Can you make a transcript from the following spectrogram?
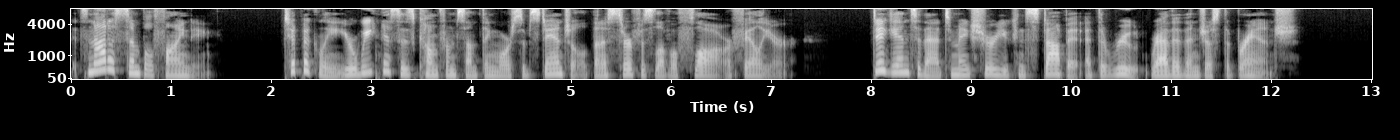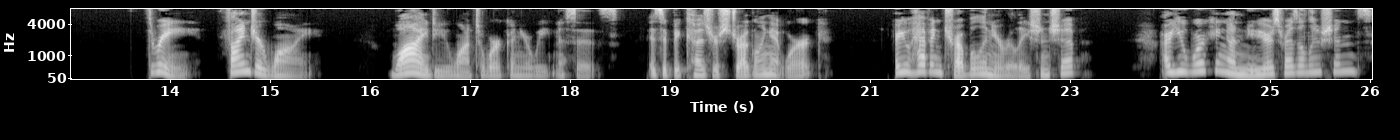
It's not a simple finding. Typically, your weaknesses come from something more substantial than a surface level flaw or failure. Dig into that to make sure you can stop it at the root rather than just the branch. 3. Find your why. Why do you want to work on your weaknesses? Is it because you're struggling at work? Are you having trouble in your relationship? Are you working on New Year's resolutions?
